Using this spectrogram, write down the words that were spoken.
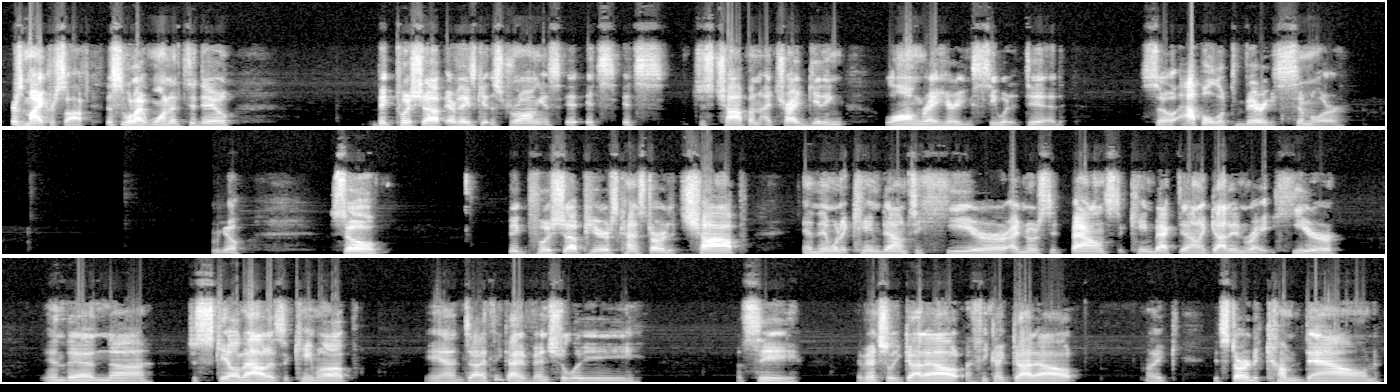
Here's Microsoft. This is what I wanted to do. Big push up. Everything's getting strong. It's it, it's it's just chopping. I tried getting long right here. You can see what it did. So Apple looked very similar. Here we go. So big push up here has kind of started to chop. And then when it came down to here, I noticed it bounced. It came back down. I got in right here and then uh, just scaled out as it came up. And uh, I think I eventually, let's see, eventually got out. I think I got out like it started to come down.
